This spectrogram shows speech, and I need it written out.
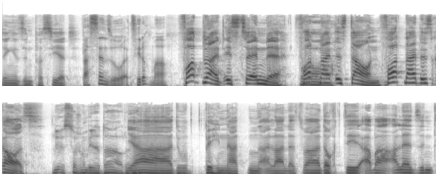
Dinge sind passiert. was denn so? Erzähl doch mal. Fortnite ist zu Ende. Fortnite Boah. ist down. Fortnite ist raus. Ne, ist doch schon wieder da, oder? Ja, du Behinderten, Alter, das war doch die, aber alle sind,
